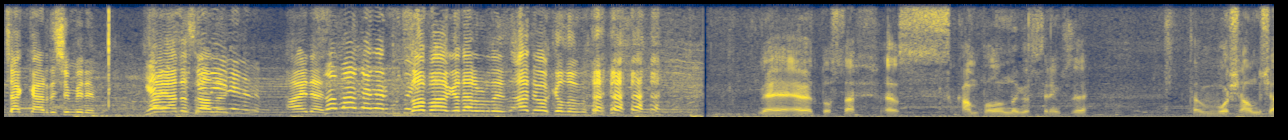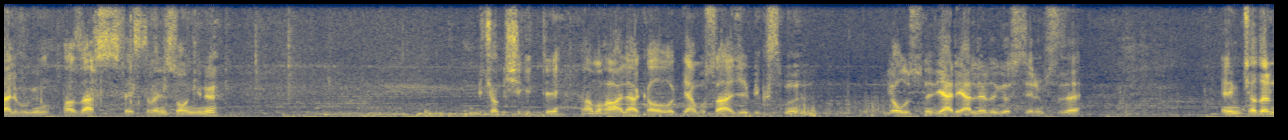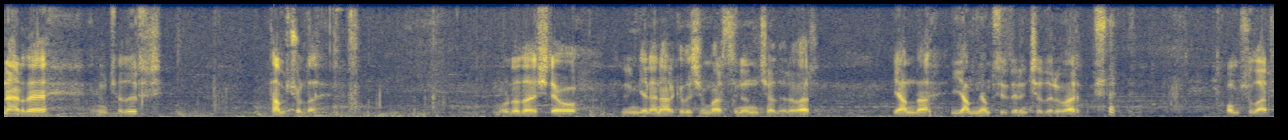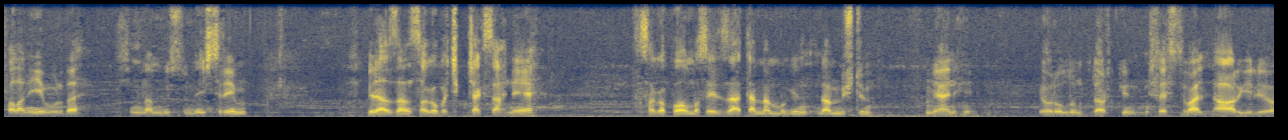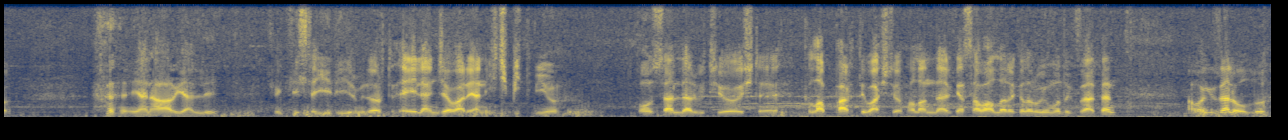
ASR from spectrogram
Çak kardeşim benim. Gene Ayağına sağlık. eğlenirim. Aynen. Sabaha kadar buradayım. Sabaha kadar buradayız. Hadi bakalım. Ve evet dostlar, biraz kamp alanını da göstereyim size. Tabii boşalmış hali bugün pazar festivalin son günü. Birçok kişi gitti ama hala kalabalık yani bu sadece bir kısmı. Yol üstünde diğer yerleri de gösteririm size. Benim çadır nerede? Benim çadır tam şurada. Burada da işte o dün gelen arkadaşım var Sinan'ın çadırı var. Yanda yamyam sizlerin çadırı var. Komşular falan iyi burada. Şimdi ben bir üstümü değiştireyim. Birazdan Sagopa çıkacak sahneye. Sagopa olmasaydı zaten ben bugün dönmüştüm. Yani yoruldum. 4 gün festival ağır geliyor. yani ağır geldi. Çünkü işte 7-24 eğlence var yani hiç bitmiyor. Konserler bitiyor işte club party başlıyor falan derken sabahlara kadar uyumadık zaten. Ama güzel oldu.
